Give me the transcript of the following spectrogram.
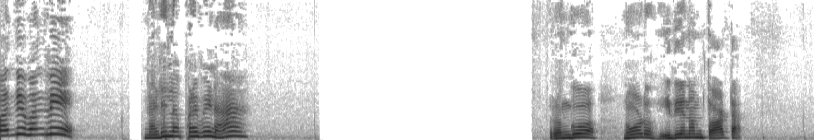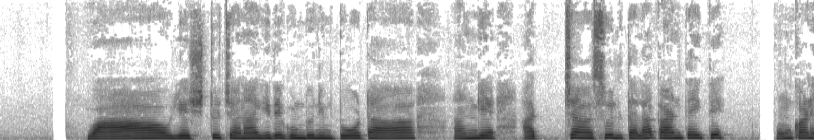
ಬನ್ನಿ ನಡಿಲ ಪ್ರವೀಣ? ರಂಗು ನೋಡು ಇದೇ ನಮ್ಮ ತೋಟ. ವಾವ್, ಎಷ್ಟು ಚೆನ್ನಾಗಿದೆ ಗುಂಡು ನಿಮ್ಮ ತೋಟ. ಹಂಗೆ ಹಚ್ಚ ಹಸುಲ್ ತಲ ಕಾಣ್ತೈತೆ. ಹ್ಞೂ ಕಣೆ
